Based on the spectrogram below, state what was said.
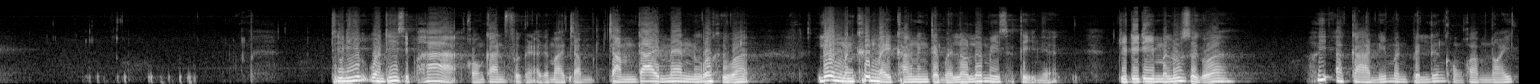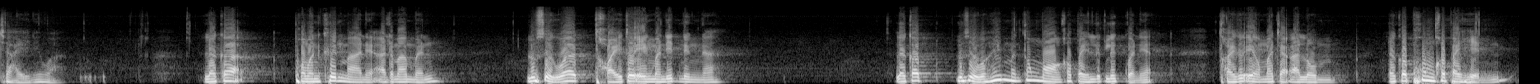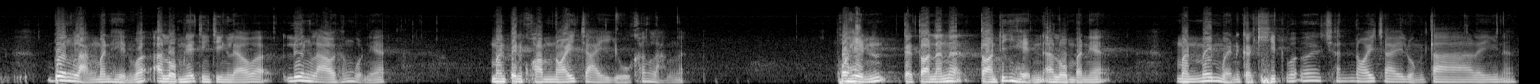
ทีนี้วันที่สิบห้าของการฝึกอาตมาจำจำได้แม่นก็คือว่า เรื่องมันขึ้นมาอีกครั้งหนึ่งแต่เหมือนเราเริ่มมีสติเนี่ยอยู่ดีๆมันรู้สึกว่าเฮ้ยอาการนี้มันเป็นเรื่องของความน้อยใจนี่หว่า แล้วก็พอมันขึ้นมาเนี่ยอาตมาเหมือน รู้สึกว่าถอยตัวเองมานิดนึงนะ แล้วก็รู้สึกว่าเฮ้ยมันต้องมองเข้าไปลึกๆกว่านี้ถอยตัวเองออกมาจากอารมณ์ แล้วก็พุ่งเข้าไปเห็น เบื้องหลังมันเห็นว่าอารมณ์เนี้ยจริง ๆ แล้วอะเรื่องราวทั้งหมดเนี้ยมันเป็นความน้อยใจอยู่ข้างหลังอะพอเห็นแต่ตอนนั้นอะตอนที่เห็นอารมณ์แบบเนี้ยมันไม่เหมือนกับคิดว่า เออฉันน้อยใจหลวงตาอะไรอย่างนี้นะ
